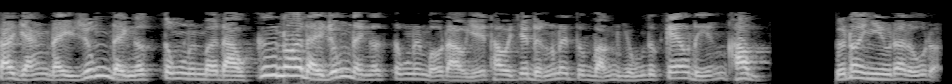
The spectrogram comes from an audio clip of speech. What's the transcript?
Ta dặn đầy rúng, đầy ngực tung lên bờ đầu cứ nói đầy rúng, đầy ngực tung lên bộ đầu vậy thôi, chứ đừng nói tôi vận dụng, tôi kéo điện không. Cứ nói nhiều đã đủ rồi.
